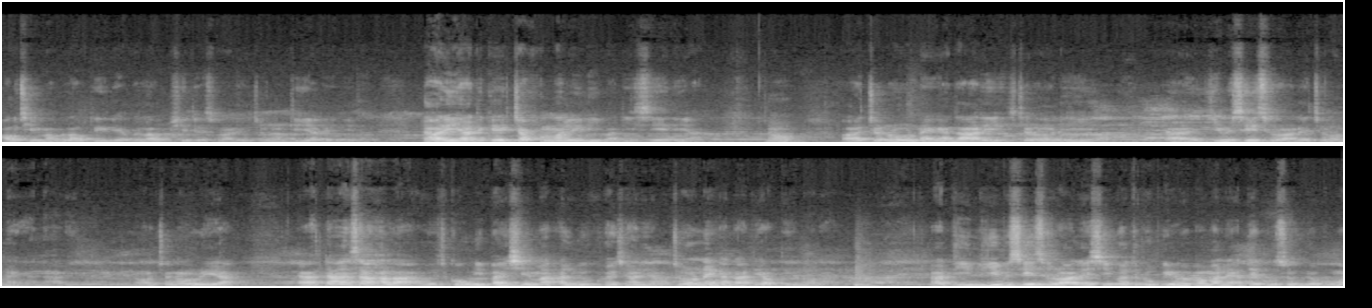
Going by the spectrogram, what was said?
အောက်ခြေမှာဘယ်လောက်တည်တယ်ဘယ်လောက်ဖြစ်တယ်ဆိုတာကိုကျွန်တော်သိရတဲ့နေတာဒါတွေကတကယ်ကြောက်ခမန်းလေးနေပါဒီစင်းတွေကနော်အာကျွန်တော်တို့နိုင်ငံသားတွေကျွန်တော်ဒီအာဂျင်မဆေးဆိုတာလည်းကျွန်တော်နိုင်ငံသားတွေနော်ကျွန်တော်တို့တွေကအဲတန်းစားဟလာကုမ္ပဏီပိုင်ရှင်မှအဲ့လိုခွဲခြားနေအောင်ကျွန်တော်နိုင်ငံသားတယောက်တည်ပါလားအဒီလီမဆေးဆိုတာလည်းရှင်းပြသူတို့ပြင်ပမာနဲ့အတက်ကိုဆုံးပြီးတော့ဘုမ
